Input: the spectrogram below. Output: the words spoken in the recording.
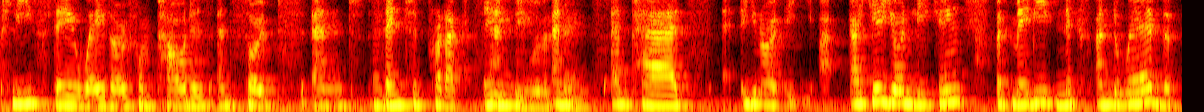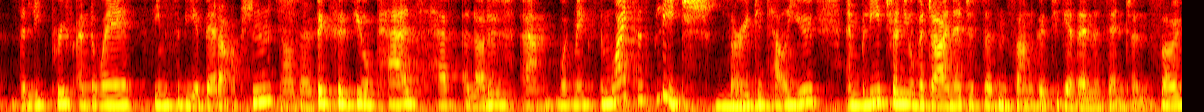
please stay away though from powders and soaps and, and scented products anything and, with a and, scent. and pads. You know I hear urine leaking but maybe Knix underwear the the leak proof underwear seems to be a better option oh, because your pads have a lot of um, what makes them white is bleach. Mm. sorry to tell you. And bleach on your vagina just doesn't sound good together in a sentence. So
